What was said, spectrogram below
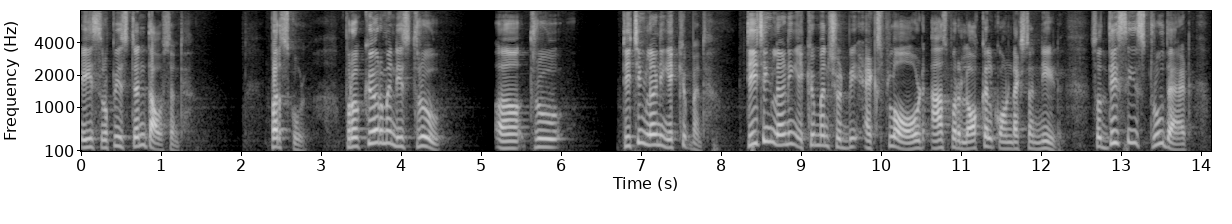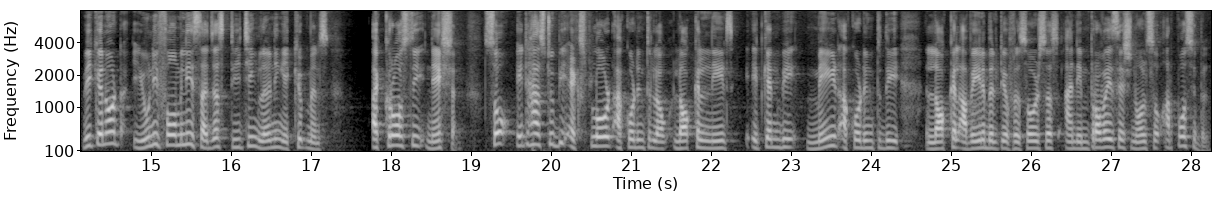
is rupees 10,000 per school. Procurement is through uh, through teaching learning equipment. Teaching learning equipment should be explored as per local context and need. So, this is true that we cannot uniformly suggest teaching learning equipments across the nation. So, it has to be explored according to lo local needs. It can be made according to the local availability of resources and improvisation also are possible.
